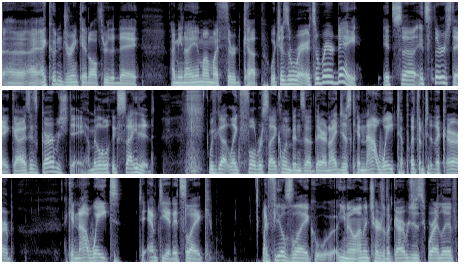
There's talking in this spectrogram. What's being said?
uh, I, I couldn't drink it all through the day. I mean, I am on my third cup, which is a rare. It's a rare day. It's uh, it's Thursday, guys. It's garbage day. I'm a little excited. We've got like full recycling bins out there, and I just cannot wait to put them to the curb. I cannot wait to empty it. It's like it feels like you know I'm in charge of the garbages where I live,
